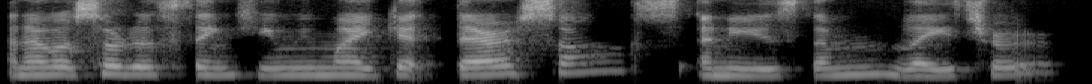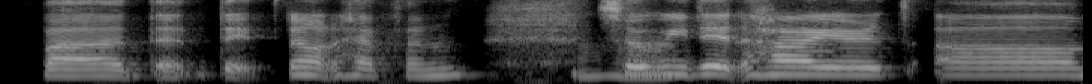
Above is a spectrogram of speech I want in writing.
and I was sort of thinking we might get their songs and use them later, but that did not happen. So we did hired uh,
